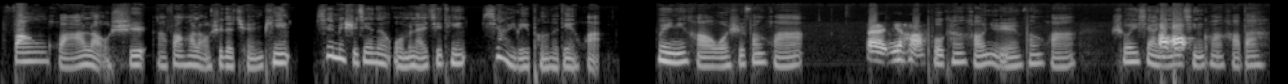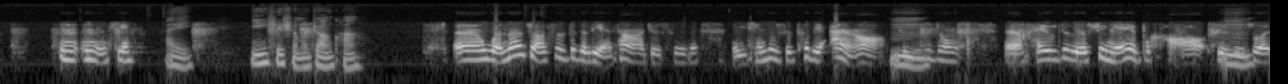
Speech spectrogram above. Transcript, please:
芳华老师啊，芳华老师的全拼。下面时间呢，我们来接听下一位朋友的电话。喂，您好，我是芳华。哎，你好，普康好女人芳华，说一下您的情况，好吧？嗯嗯，行。哎，您是什么状况？嗯，我呢主要是这个脸上啊，就是以前都是特别暗啊，嗯就是那种，呃，还有这个睡眠也不好，就是嗯说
